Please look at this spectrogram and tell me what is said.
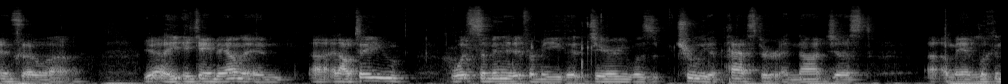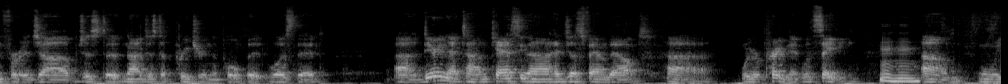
and so, uh, yeah, he, he came down and uh, and I'll tell you what cemented it for me that Jerry was truly a pastor and not just a man looking for a job, just a, not just a preacher in the pulpit. Was that uh, during that time, Cassie and I had just found out uh, we were pregnant with Sadie hmm um, when we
